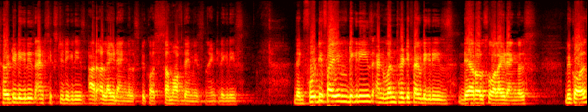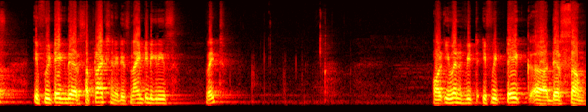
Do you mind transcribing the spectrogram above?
30 degrees and 60 degrees are allied angles because sum of them is 90 degrees. Then 45 degrees and 135 degrees, they are also allied angles because if we take their subtraction, it is 90 degrees, right? Or even if we, if we take uh, their sum,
